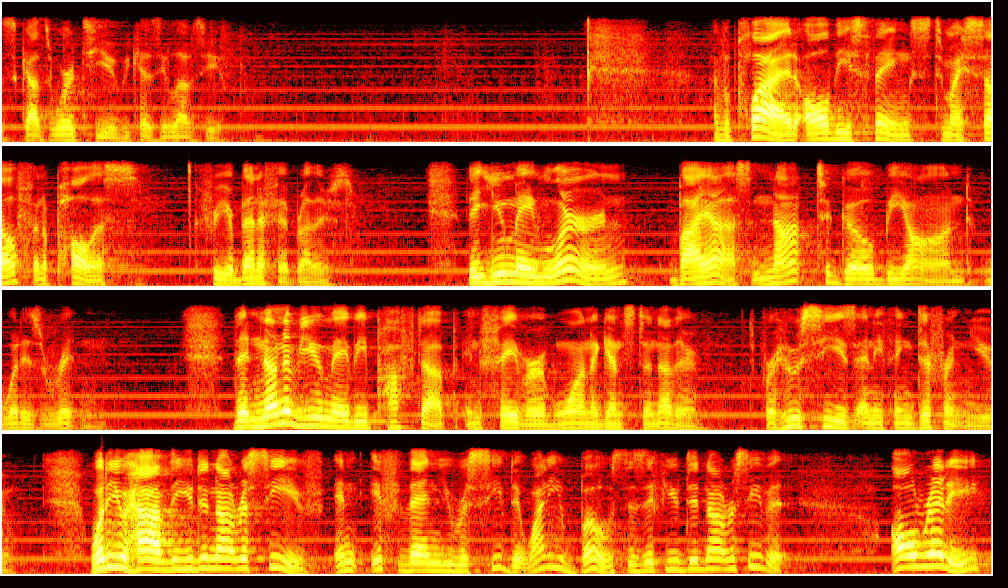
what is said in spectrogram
This is God's word to you because he loves you. I've applied all these things to myself and Apollos for your benefit, brothers, that you may learn by us not to go beyond what is written, that none of you may be puffed up in favor of one against another. For who sees anything different in you? What do you have that you did not receive? And if then you received it, why do you boast as if you did not receive it? Already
